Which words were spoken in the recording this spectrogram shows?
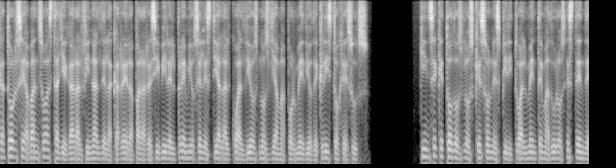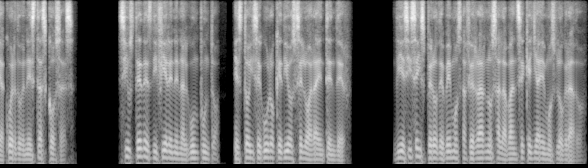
14. Avanzo hasta llegar al final de la carrera para recibir el premio celestial al cual Dios nos llama por medio de Cristo Jesús. 15. Que todos los que son espiritualmente maduros estén de acuerdo en estas cosas. Si ustedes difieren en algún punto, estoy seguro que Dios se lo hará entender. 16. Pero debemos aferrarnos al avance que ya hemos logrado.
